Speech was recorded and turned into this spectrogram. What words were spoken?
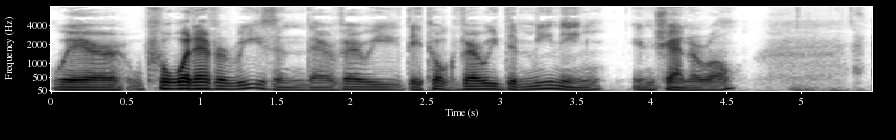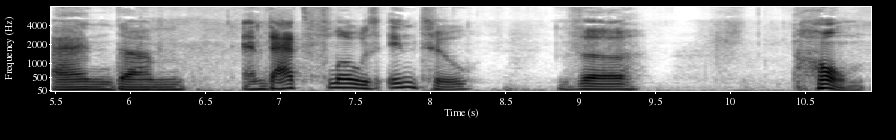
where for whatever reason they're very they talk very demeaning in general, and um, and that flows into the home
